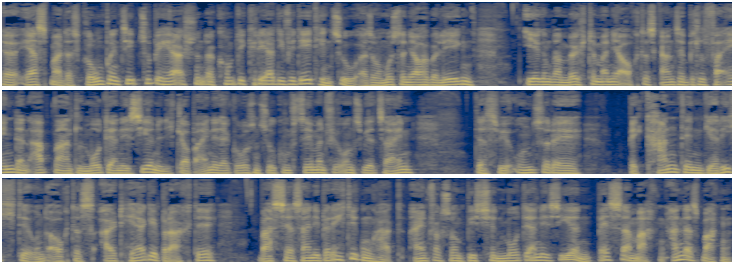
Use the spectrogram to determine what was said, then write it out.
äh, erstmal das Grundprinzip zu beherrschen und da kommt die Kreativität hinzu. Also man muss dann ja auch überlegen, irgendwann möchte man ja auch das Ganze ein bisschen verändern, abwandeln, modernisieren. Und ich glaube, eine der großen Zukunftsthemen für uns wird sein, dass wir unsere bekannten Gerichte und auch das Althergebrachte was ja seine Berechtigung hat. Einfach so ein bisschen modernisieren, besser machen, anders machen.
